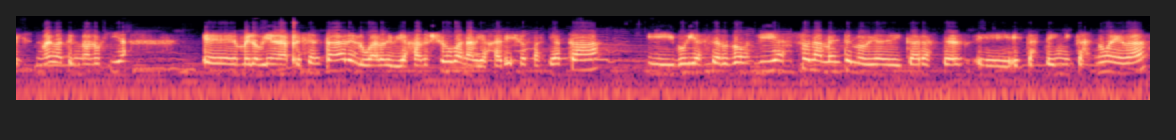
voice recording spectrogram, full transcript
es, nueva tecnología. Eh, me lo vienen a presentar, en lugar de viajar yo, van a viajar ellos hacia acá y voy a hacer dos días. Solamente me voy a dedicar a hacer estas técnicas nuevas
